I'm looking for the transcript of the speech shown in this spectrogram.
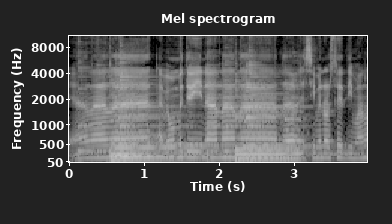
Habíamos metido ahí na, si menor séptima,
